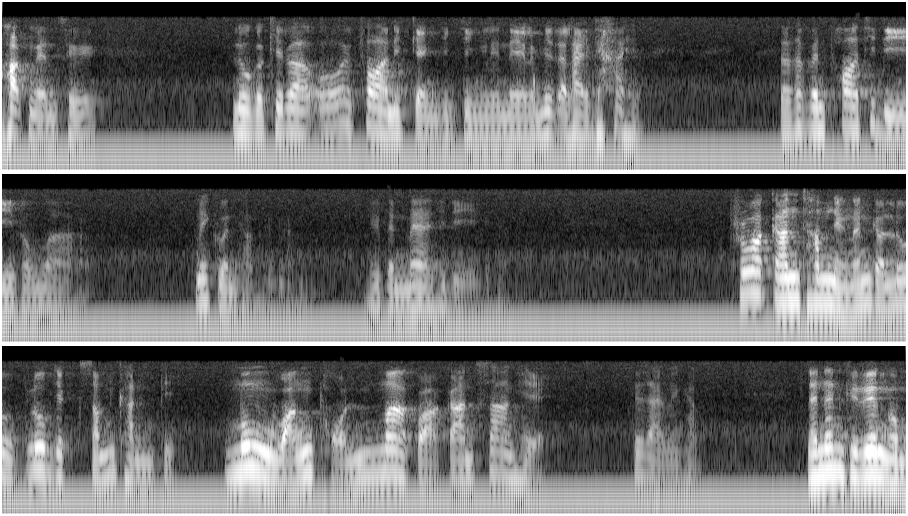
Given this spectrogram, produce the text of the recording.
ควักเงินซื้อ ลูกก็คิดว่า โอ้ยพ่อนี่เก่งจริง ๆ เลยเนรมิตอะไรได้ แต่ถ้าเป็นพ่อที่ดีผมว่า ไม่ควรทำอย่างนั้นคือเป็นแม่ที่ดีครับเพราะว่าการทำอย่างนั้นกับลูก ลูกจะสำคัญผิด มุ่งหวังผลมากกว่าการสร้างเหตุเข้าใจไหมครับ และนั่นคือเรื่องงม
